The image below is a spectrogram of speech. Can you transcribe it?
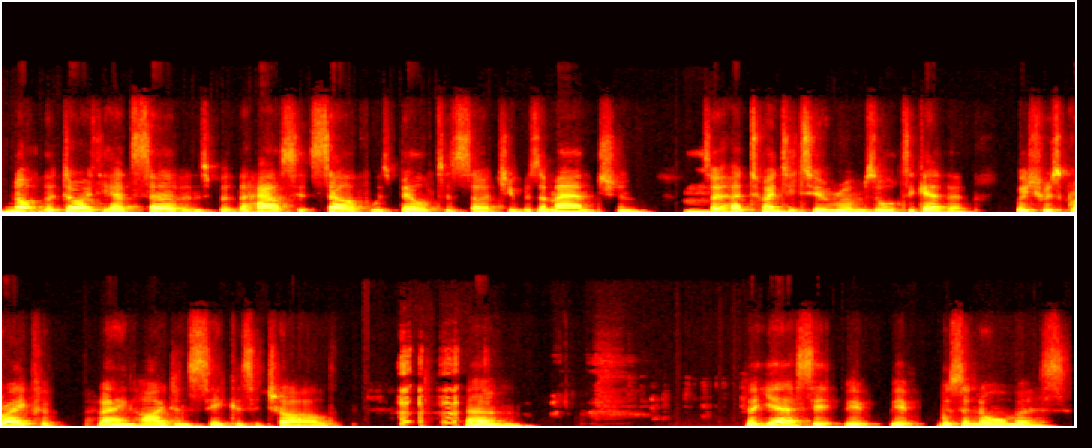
Not that Dorothy had servants, but the house itself was built as such. It was a mansion. Mm. So it had 22 rooms altogether, which was great for playing hide and seek as a child. um, but yes, it, it, it was enormous.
